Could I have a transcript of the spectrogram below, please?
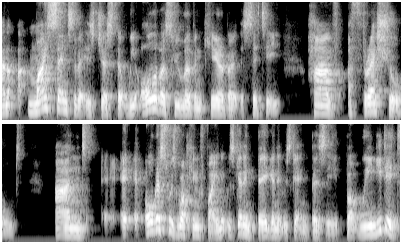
And my sense of it is just that we, all of us who live and care about the city, have a threshold. And it, it, August was working fine. It was getting big and it was getting busy. But we needed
